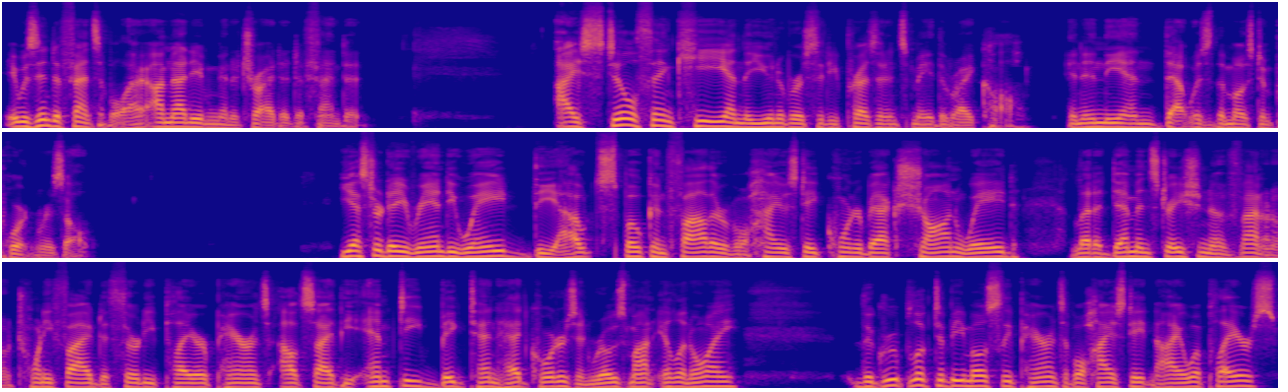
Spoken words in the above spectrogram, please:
It was indefensible. I, am not even going to try to defend it. I still think he and the university presidents made the right call. And in the end, that was the most important result. Yesterday, Randy Wade, the outspoken father of Ohio State cornerback Shaun Wade, led a demonstration of, I don't know, 25 to 30 player parents outside the empty Big Ten headquarters in Rosemont, Illinois. The group looked to be mostly parents of Ohio State and Iowa players.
